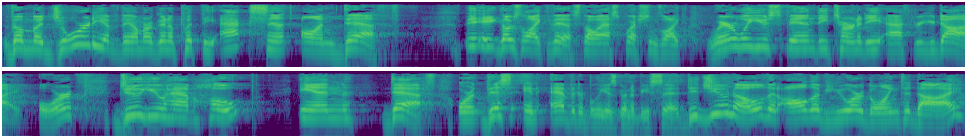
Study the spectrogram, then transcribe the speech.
the majority of them are going to put the accent on death. It goes like this. They'll ask questions like, where will you spend eternity after you die? Or, do you have hope in death. Or this inevitably is going to be said. Did you know that all of you are going to die?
